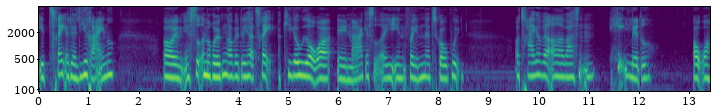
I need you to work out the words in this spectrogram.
et træ, og det har lige regnet. Og øh, jeg sidder med ryggen op af det her træ og kigger ud over øh, en mark, jeg sidder i inden for enden af et skovbryn. Og trækker vejret og bare sådan helt lettet over,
